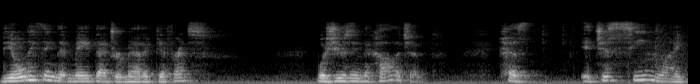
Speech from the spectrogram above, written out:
The only thing that made that dramatic difference was using the collagen because it just seemed like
